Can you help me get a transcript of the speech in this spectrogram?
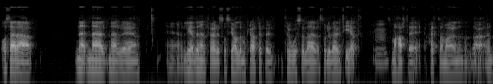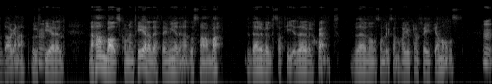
och så här, äh, när, när, när eh, eh, ledaren för Socialdemokrater för tro och solidar- solidaritet Mm. som har haft det skett om öronen under, dag- under dagarna, Ulf Mm. Bjereld. När han bads kommentera detta i medierna då sa han va? Det där är väl satir, det där är väl skämt. Det där är någon som liksom har gjort en fake annons Mm.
